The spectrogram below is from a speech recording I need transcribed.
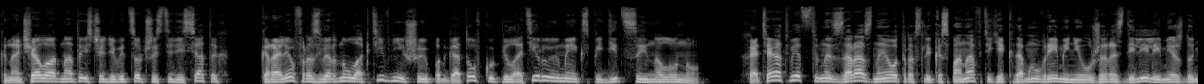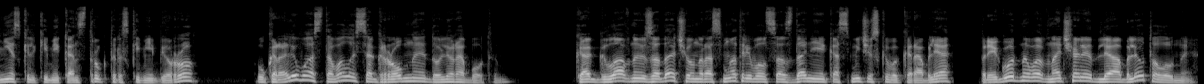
К началу 1960-х Королев развернул активнейшую подготовку пилотируемой экспедиции на Луну. Хотя ответственность за разные отрасли космонавтики к тому времени уже разделили между несколькими конструкторскими бюро, у Королева оставалась огромная доля работы. Как главную задачу он рассматривал создание космического корабля, пригодного вначале для облета Луны,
